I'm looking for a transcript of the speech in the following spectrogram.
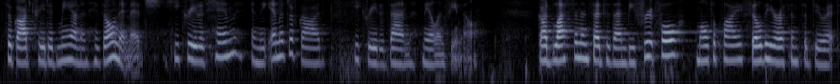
So God created man in his own image. He created him in the image of God. He created them, male and female. God blessed them and said to them, Be fruitful, multiply, fill the earth, and subdue it.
